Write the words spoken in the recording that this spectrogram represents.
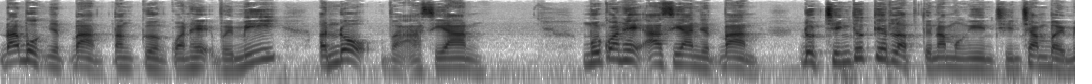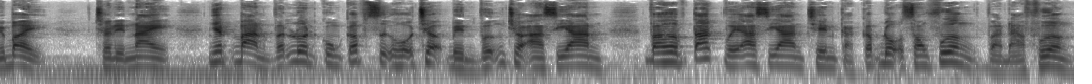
đã buộc Nhật Bản tăng cường quan hệ với Mỹ, Ấn Độ và ASEAN. Mối quan hệ ASEAN-Nhật Bản được chính thức thiết lập từ năm 1977. Cho đến nay, Nhật Bản vẫn luôn cung cấp sự hỗ trợ bền vững cho ASEAN và hợp tác với ASEAN trên cả cấp độ song phương và đa phương.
